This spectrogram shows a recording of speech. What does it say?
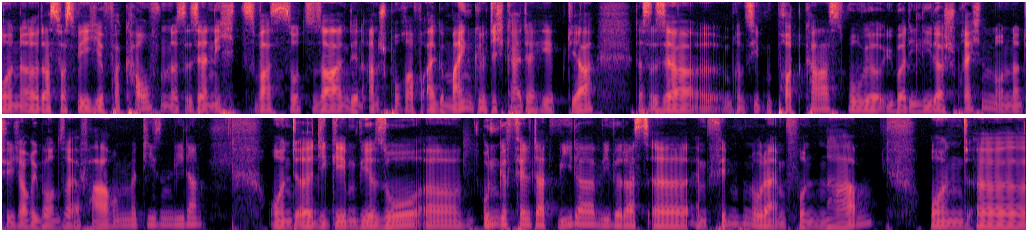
Und äh, das, was wir hier verkaufen, das ist ja nichts, was sozusagen den Anspruch auf Allgemeingültigkeit erhebt, ja. Das ist ja äh, im Prinzip ein Podcast, wo wir über die Lieder sprechen und natürlich auch über unsere Erfahrungen mit diesen Liedern. Und äh, die geben wir so äh, ungefiltert wieder, wie wir das äh, empfinden oder empfunden haben. Und äh,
